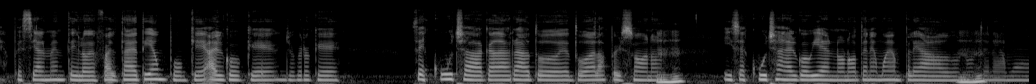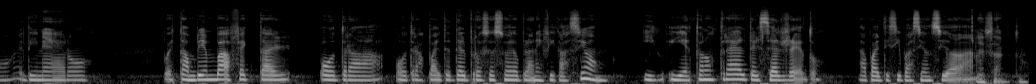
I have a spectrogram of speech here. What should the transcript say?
especialmente, y lo de falta de tiempo, que es algo que yo creo que se escucha a cada rato de todas las personas y se escucha en el gobierno, no tenemos empleados, no tenemos dinero, pues también va a afectar otra, otras partes del proceso de planificación. Y, y esto nos trae el tercer reto, la participación ciudadana. Exacto.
